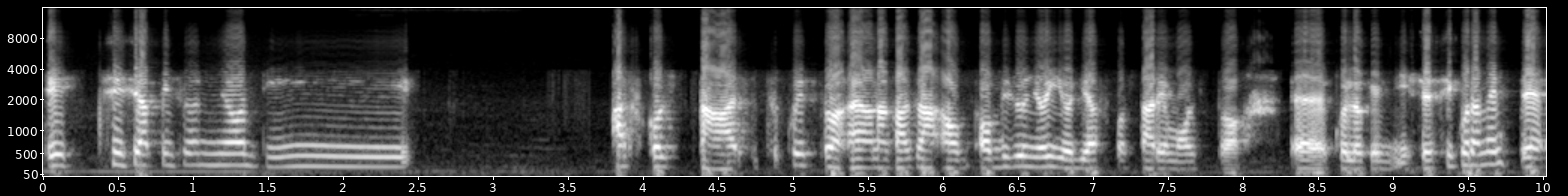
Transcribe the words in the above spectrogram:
e ci sia bisogno di ascoltare, questa è una cosa, ho, ho, bisogno io di ascoltare molto eh, quello che dice. Sicuramente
